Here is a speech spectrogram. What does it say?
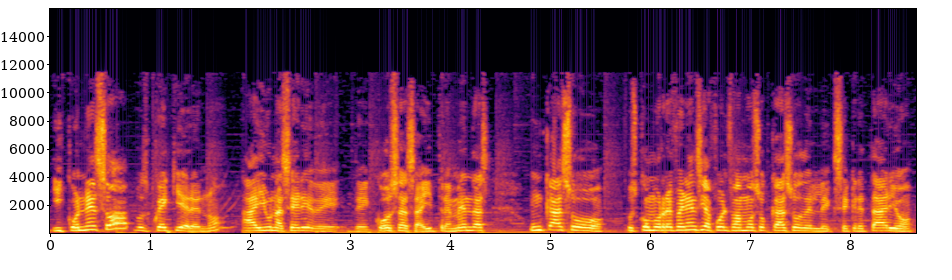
Y con eso, pues, ¿qué quieren, no? Hay una serie de, de cosas ahí tremendas. Un caso, pues como referencia fue el famoso caso del exsecretario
